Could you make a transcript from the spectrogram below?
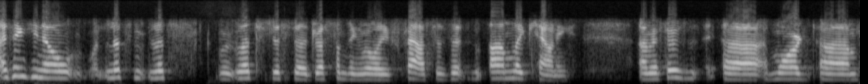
I think, you know, let's, let's let's just address something really fast. Is that um, Lake County? Um, if there's uh, a more um,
